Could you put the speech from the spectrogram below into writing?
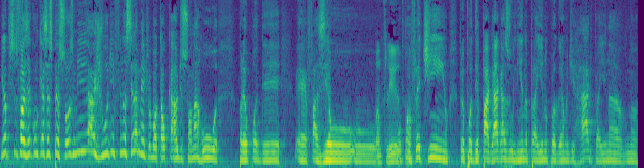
E eu preciso fazer com que essas pessoas me ajudem financeiramente, para botar o carro de som na rua, para eu poder é, fazer o, o, Panfleto. o panfletinho, para eu poder pagar a gasolina para ir no programa de rádio, para ir na, no-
